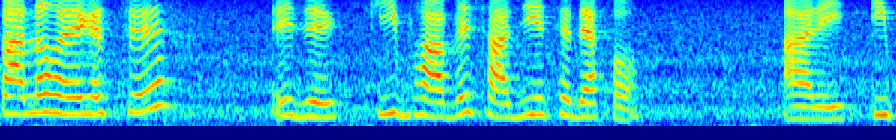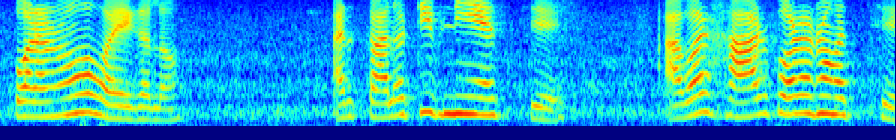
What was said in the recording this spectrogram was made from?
কালো হয়ে গেছে। এই যে কীভাবে সাজিয়েছে, দেখো। আর এই টিপ পরানো হয়ে গেল। আর কালো টিপ নিয়ে এসছে। আবার হার পরানো হচ্ছে।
